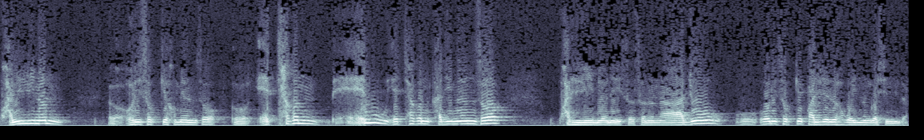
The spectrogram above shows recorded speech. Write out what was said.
관리는 어, 어리석게 하면서 어, 애착은 매우 애착은 가지면서 관리면에 있어서는 아주 어리석게 관리를 하고 있는 것입니다.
